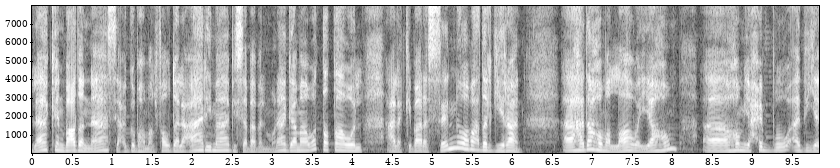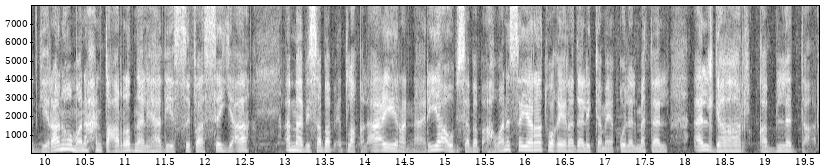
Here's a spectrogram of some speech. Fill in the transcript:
لكن بعض الناس يعقبهم الفوضى العارمة بسبب المناجمة والتطاول على كبار السن وبعض الجيران. آه، هداهم الله وإياهم. آه، هم يحبوا أذية جيرانهم ونحن تعرضنا لهذه الصفة السيئة أما بسبب إطلاق الأعيرة النارية أو بسبب أهوان السيارات وغير ذلك كما يقول المثل الجار قبل الدار.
